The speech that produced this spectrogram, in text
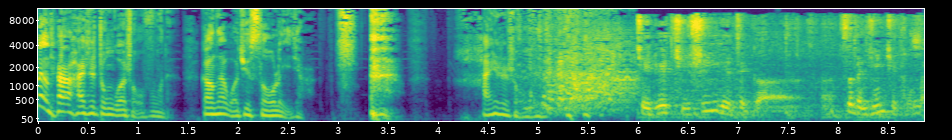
两天还是中国首富呢。刚才我去搜了一下，还是首富。解决几十亿的这个呃资本经济投入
